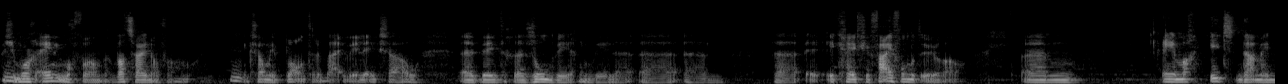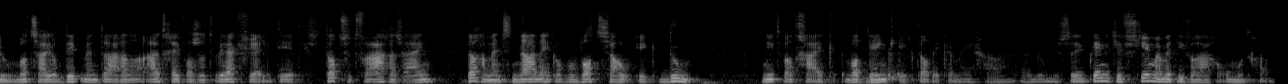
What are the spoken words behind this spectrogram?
Als je hmm. morgen één ding mocht veranderen, wat zou je dan veranderen? Hmm. Ik zou meer planten erbij willen. Ik zou uh, betere zonwering willen. Uh, um, uh, ik geef je 500 euro. Um, en je mag iets daarmee doen. Wat zou je op dit moment daar dan uitgeven als het werkgerelateerd is? Dat soort vragen zijn dan gaan mensen nadenken over wat zou ik doen. Niet wat, ga ik, wat denk ik dat ik ermee ga uh, doen. Dus ik denk dat je slimmer met die vragen om moet gaan.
